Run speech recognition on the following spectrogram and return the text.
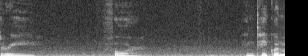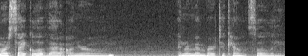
three, four. And take one more cycle of that on your own. And remember to count slowly.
